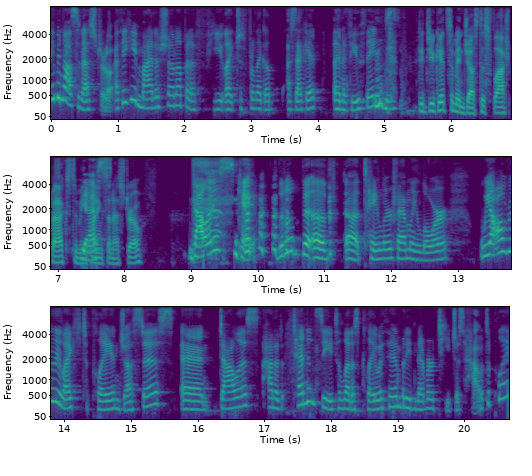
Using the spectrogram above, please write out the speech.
maybe not Sinestro. I think he might have shown up in a few, like just for like a, a second in a few things. Mm-hmm. Did you get some Injustice flashbacks to me yes. playing Sinestro? Dallas, okay, little bit of uh, Taylor family lore. We all really liked to play Injustice, and Dallas had a tendency to let us play with him, but he'd never teach us how to play.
